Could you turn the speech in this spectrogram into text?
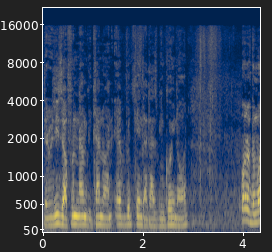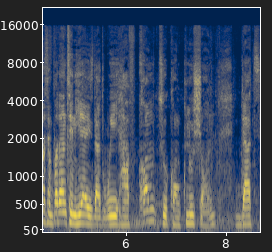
the release of Nnamdi Kanu and everything that has been going on. One of the most important thing here is that we have come to conclusion that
